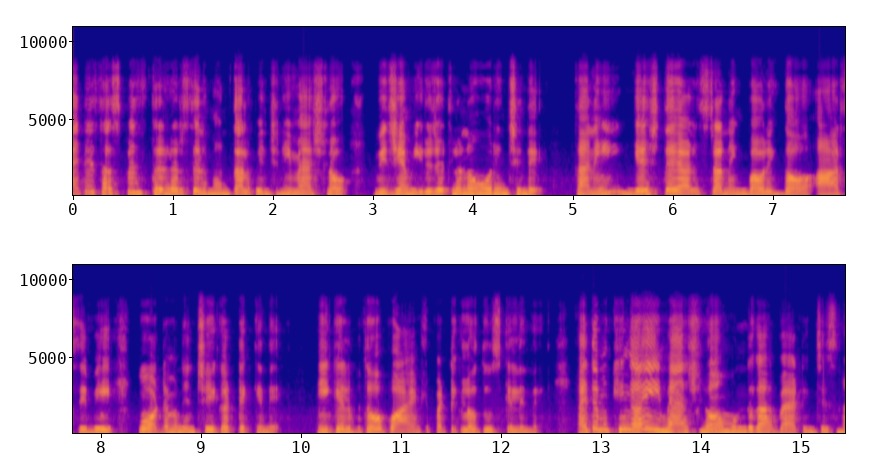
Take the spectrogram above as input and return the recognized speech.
అయితే సస్పెన్స్ థ్రిల్లర్ సినిమాను తలపించిన ఈ మ్యాచ్లో విజయం ఇరు జట్లను ఊరించింది. కానీ యష్ దయాళ్ స్టన్నింగ్ బౌలింగ్తో ఆర్సీబీ ఓటమి నుంచి గట్టెక్కింది. ఈ గెలుపుతో పాయింట్ల పట్టికలో దూసుకెళ్ళింది అయితే ముఖ్యంగా ఈ మ్యాచ్లో ముందుగా బ్యాటింగ్ చేసిన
